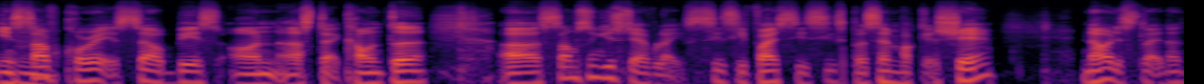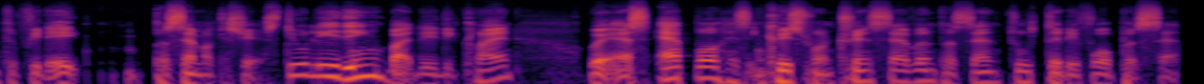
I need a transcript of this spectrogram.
In South Korea itself, based on uh, StatCounter, uh, Samsung used to have like 65, 66% market share. Now they slide down to 58% market share. Still leading, but they decline. Whereas Apple has increased from 27% to 34%.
